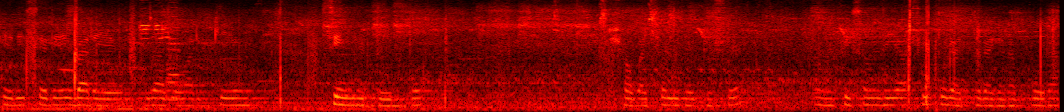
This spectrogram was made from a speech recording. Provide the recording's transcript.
ফেরি সেরে এবারে যাব আর কি সিঙ্গিতে উঠবো সবাই চলে যাইতেছে। আমি পিছন দিয়ে আসি তুরা তুরা গেরা পোড়া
